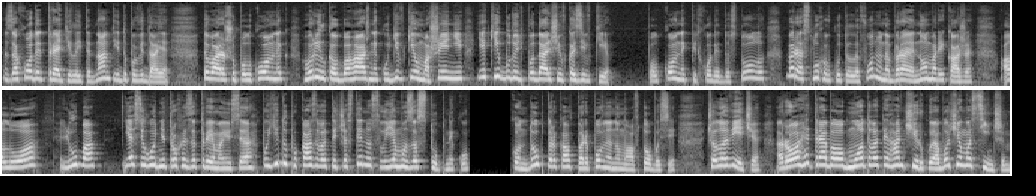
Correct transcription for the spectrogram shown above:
Заходить третій лейтенант і доповідає товаришу полковник, горілка в багажнику, дівки в машині, які будуть подальші вказівки. Полковник підходить до столу, бере слухавку телефону, набирає номер і каже Алло, Люба, я сьогодні трохи затримаюся, поїду показувати частину своєму заступнику. Кондукторка в переповненому автобусі. Чоловіче, роги треба обмотувати ганчіркою або чимось іншим.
